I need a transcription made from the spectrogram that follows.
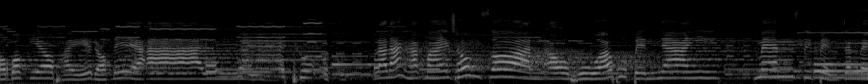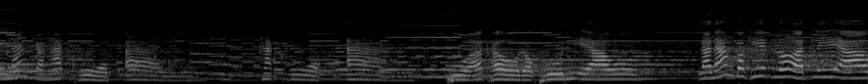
ยวบ่เกี่ยวไผดอกเด้อายสาธุละนังหักไม้ชงซ่อนเอาผัวผู้เป็นใหญ่แม่นสิเป็นจังใดนั่งกะหักโหบอายหักโหบอายผัวเขาดอกผู้เดียวละนังบ่คิดโลดเลี้ยว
